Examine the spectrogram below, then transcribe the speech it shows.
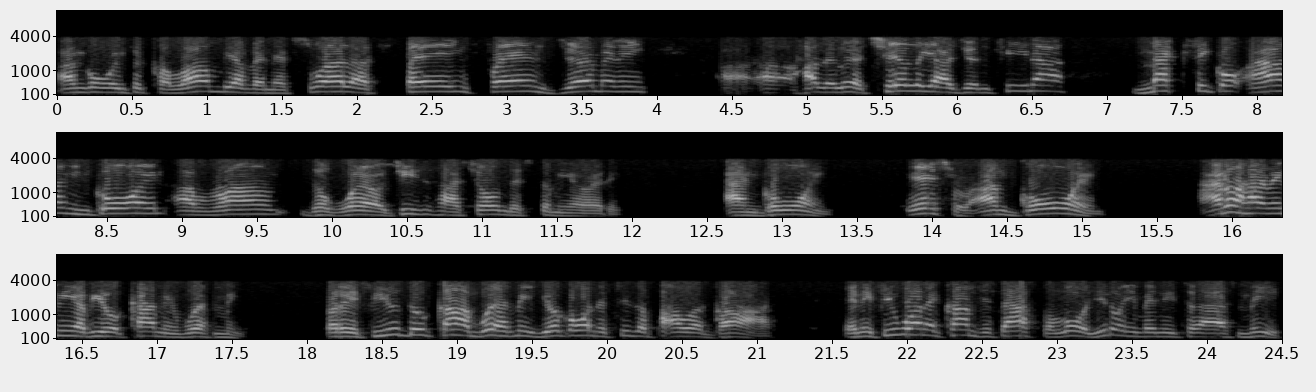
I'm going to Colombia, Venezuela, Spain, France, Germany, uh, uh, hallelujah, Chile, Argentina, Mexico. I'm going around the world. Jesus has shown this to me already. I'm going. Israel, I'm going. I don't have any of you coming with me. But if you do come with me, you're going to see the power of God. And if you want to come, just ask the Lord. You don't even need to ask me.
